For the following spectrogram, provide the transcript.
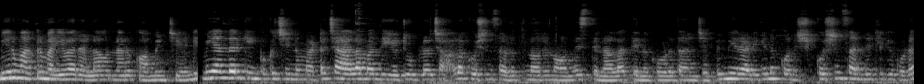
మీరు మాత్రం అయ్యవారు ఎలా ఉన్నారో కామెంట్ చేయండి. మీ అందరికి ఇంకొక చిన్న మాట. చాలా మంది యూట్యూబ్లో చాలా క్వశ్చన్స్ అడుగుతున్నారు నాన్ వెజ్ తినాలా తినకూడదా? అని చెప్పి. మీరు అడిగిన కొన్ని క్వశ్చన్స్ అన్నిటికీ కూడా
